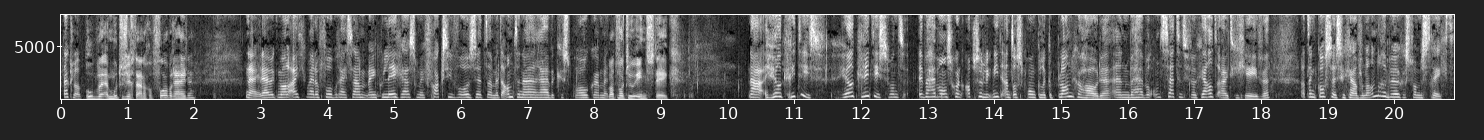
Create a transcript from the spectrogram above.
Dat klopt. Hoe moet u zich daar nog op voorbereiden? Nee, daar heb ik me al uitgebreid op voorbereid. Samen met mijn collega's, mijn fractievoorzitter, met de ambtenaren heb ik gesproken. Met... Wat wordt uw insteek? Nou, heel kritisch. Heel kritisch, want we hebben ons gewoon absoluut niet aan het oorspronkelijke plan gehouden. En we hebben ontzettend veel geld uitgegeven... dat ten koste is gegaan van de andere burgers van Maastricht.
